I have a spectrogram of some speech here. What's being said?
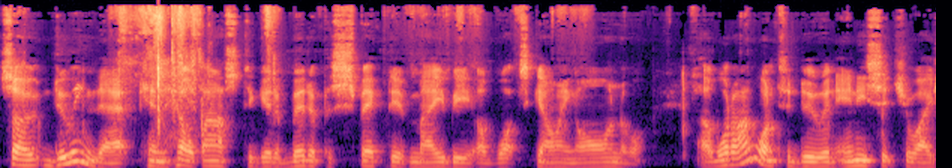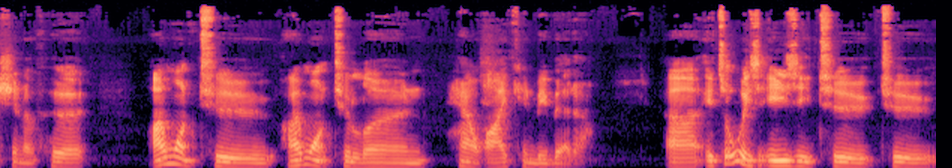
So doing that can help us to get a better perspective maybe of what's going on or uh, what I want to do in any situation of hurt. I want to I want to learn how I can be better. Uh, it's always easy to to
